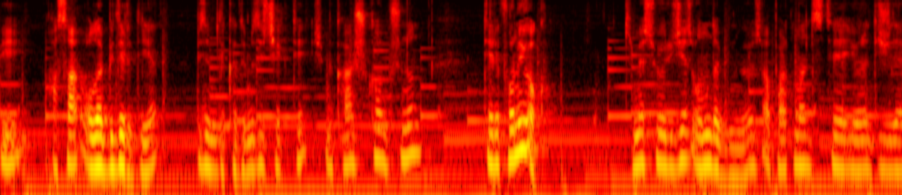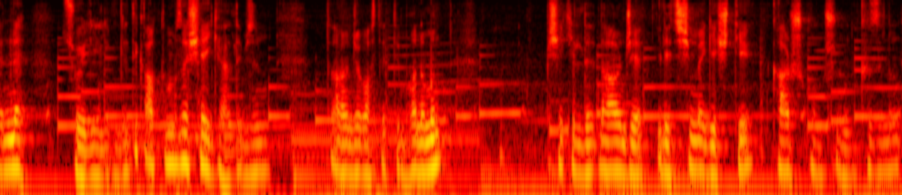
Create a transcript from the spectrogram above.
bir hasar olabilir diye bizim dikkatimizi çekti. Şimdi karşı komşunun telefonu yok. Kime söyleyeceğiz onu da bilmiyoruz. Apartman site yöneticilerine söyleyelim dedik. Aklımıza şey geldi. Bizim daha önce bahsettiğim hanımın bir şekilde daha önce iletişime geçtiği karşı komşunun kızının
